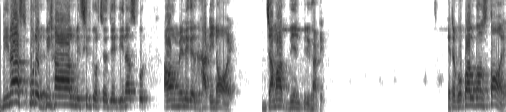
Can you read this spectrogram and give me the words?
দিনাজপুরে বিশাল মিছিল করছে যে দিনাজপুর আওয়ামী লীগের ঘাঁটি নয়, জামাত বিএনপির ঘাঁটি। এটা গোপালগঞ্জ নয়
